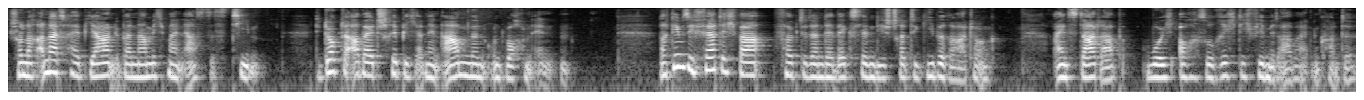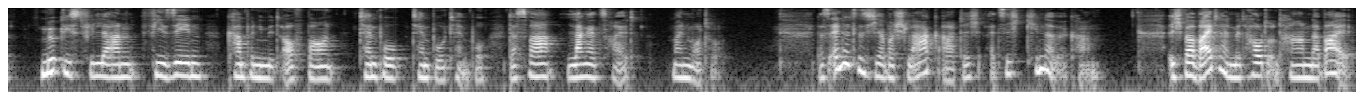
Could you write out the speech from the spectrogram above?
Schon nach anderthalb Jahren übernahm ich mein erstes Team. Die Doktorarbeit schrieb ich an den Abenden und Wochenenden. Nachdem sie fertig war, folgte dann der Wechsel in die Strategieberatung. Ein Startup, wo ich auch so richtig viel mitarbeiten konnte. Möglichst viel lernen, viel sehen, Company mit aufbauen, Tempo, Tempo, Tempo. Das war lange Zeit mein Motto. Das änderte sich aber schlagartig, als ich Kinder bekam. Ich war weiterhin mit Haut und Haaren dabei,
